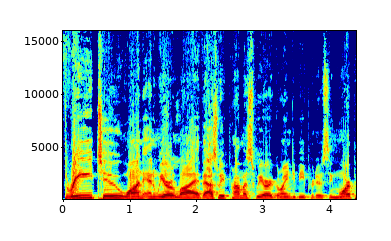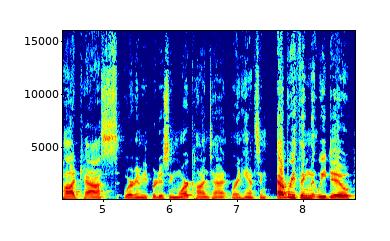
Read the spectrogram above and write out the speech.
Three, two, one, and we are live. As we promised, we are going to be producing more podcasts. We're going to be producing more content. We're enhancing everything that we do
